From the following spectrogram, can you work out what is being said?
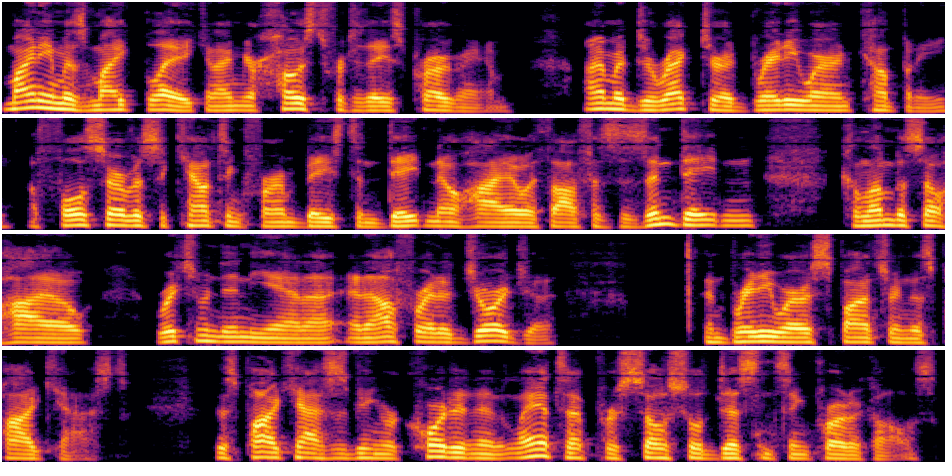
My name is Mike Blake, and I'm your host for today's program. I'm a director at Brady Ware and Company, a full service accounting firm based in Dayton, Ohio, with offices in Dayton, Columbus, Ohio, Richmond, Indiana, and Alpharetta, Georgia. And Brady Ware is sponsoring this podcast. This podcast is being recorded in Atlanta per social distancing protocols.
